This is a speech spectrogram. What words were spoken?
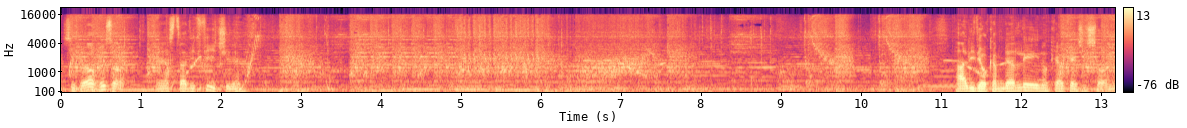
Sì, però questo è sta difficile. Ah, lì devo cambiare lane. Ok, ok, ci sono.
